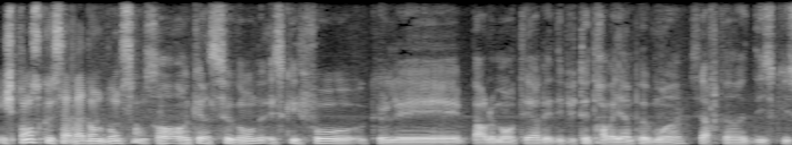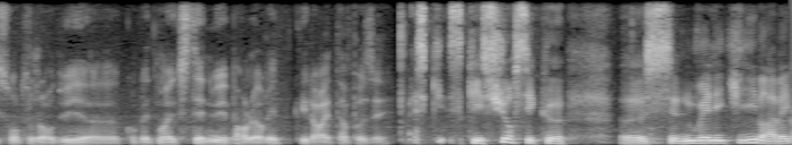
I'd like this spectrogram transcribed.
Et je pense que ça va dans le bon sens. En, 15 secondes, est-ce qu'il faut que les parlementaires, les députés travaillent un peu moins? Certains disent qu'ils sont aujourd'hui euh, complètement exténués par le rythme qui leur est imposé. Ce qui, est sûr, c'est que ce nouvel équilibre avec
